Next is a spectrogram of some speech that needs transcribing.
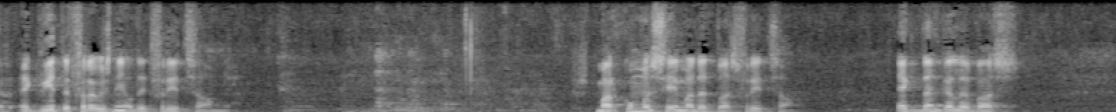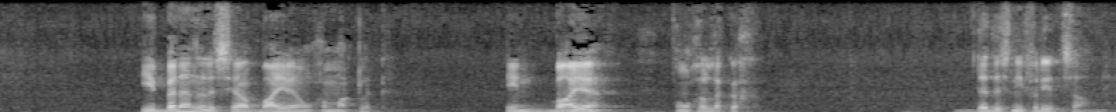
ek weet 'n vrou is nie altyd vredesaam nie. Maar kom ons sê maar dit was vredesaam. Ek dink hulle was hier binne in hulle self baie ongemaklik en baie ongelukkig. Dit is nie vredesaam nie.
